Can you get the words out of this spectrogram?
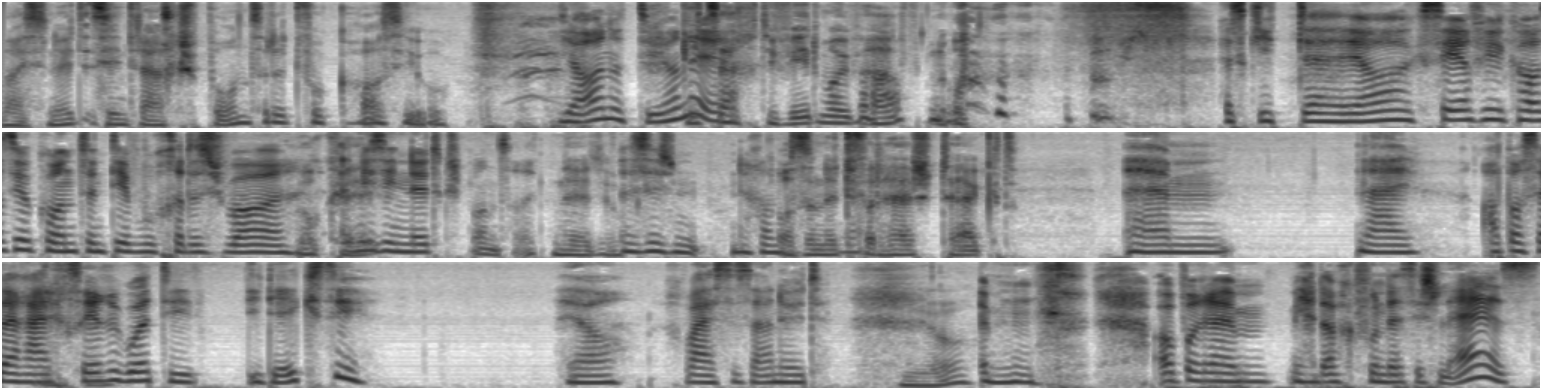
weiß nicht, sind wir eigentlich gesponsert von Casio? Ja, Gibt natürlich. es echt die Firma überhaupt noch? Es gibt äh, ja, sehr viel Casio-Content diese Woche, das ist wahr. Okay. Wir sind nicht gesponsert. nicht. Es ist kann- Also nicht ja. verhashtagt. Ähm, nein, aber es wäre eigentlich sehr eine gute Idee gewesen. Ja, ich weiß es auch nicht. Ja. Ähm, aber ähm, wir haben auch gefunden, es ist les.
